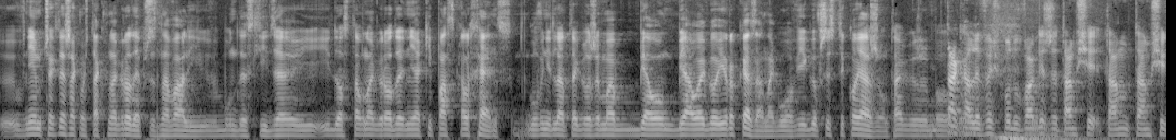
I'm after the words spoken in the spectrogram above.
w Niemczech też jakąś taką nagrodę przyznawali w Bundeslidze i, i dostał nagrodę niejaki Pascal Hens. Głównie dlatego, że ma białą, białego irokeza na głowie i go wszyscy kojarzą, tak? Że, bo, Tak, ale weź pod uwagę, że tam, się, tam, tam, się,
